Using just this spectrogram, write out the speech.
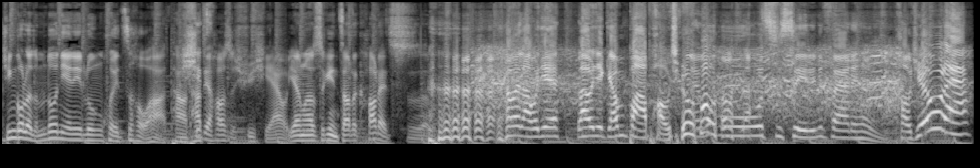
经过了这么多年的轮回之后哈，他他得好是许仙哦，杨老师给你找到烤来吃，拿回去拿回去给我们爸泡酒，不吃蛇的你烦得很，泡酒呢？哎，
